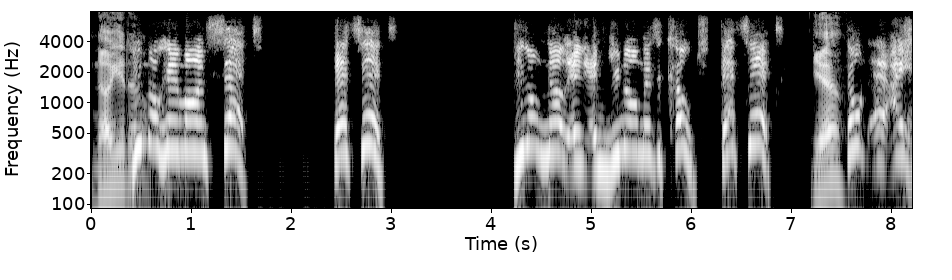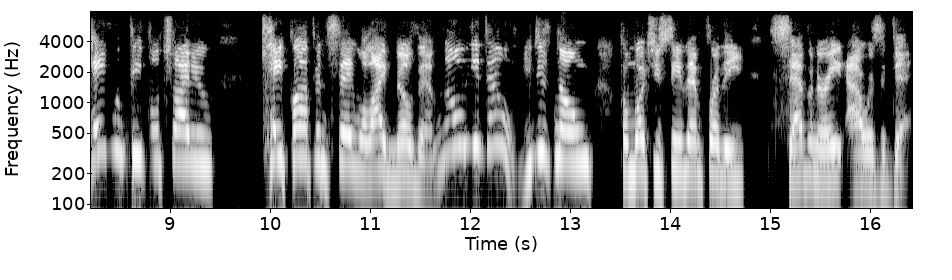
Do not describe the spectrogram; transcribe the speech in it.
no, you don't. You know him on set. That's it. You don't know, and, and you know him as a coach. That's it. yeah. Don't. I I hate when people try to cape up and say, "Well, I know them." No, you don't. You just know them from what you see them for the seven or eight hours a day.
